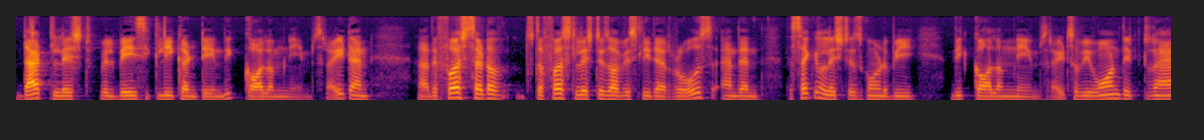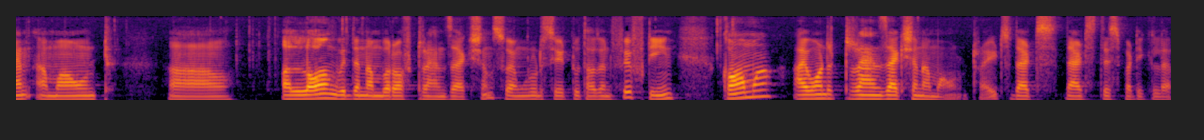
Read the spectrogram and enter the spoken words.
that list will basically contain the column names right? And uh, the first set of the first list is obviously the rows. And then the second list is going to be the column names right? So we want the tran amount uh, along with the number of transactions. So i'm going to say 2015 comma i want a transaction amount right? So that's that's this particular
